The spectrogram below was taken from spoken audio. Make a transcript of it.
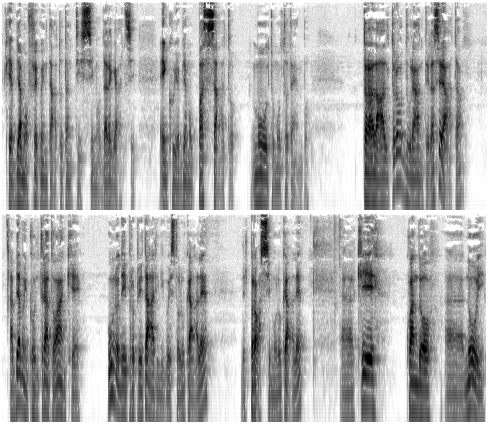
che abbiamo frequentato tantissimo da ragazzi e in cui abbiamo passato molto molto tempo. Tra l'altro, durante la serata abbiamo incontrato anche uno dei proprietari di questo locale, del prossimo locale, eh, che quando eh, noi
